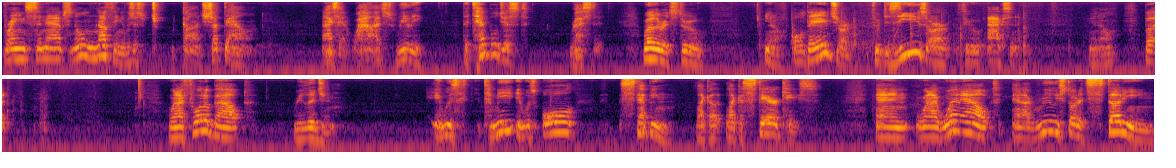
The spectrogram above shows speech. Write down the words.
brain synapse no nothing. It was just gone shut down. And i said wow that's really the temple just rested. Whether it's through you know old age or through disease or through accident you know? But when i thought about religion it was to me it was all stepping like a like a staircase. And when i went out and i really started studying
